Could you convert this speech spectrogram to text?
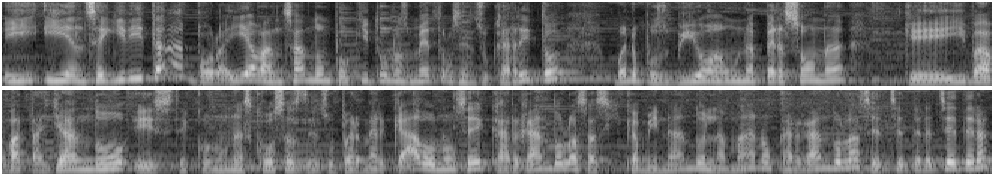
Y, y enseguidita, por ahí avanzando un poquito, unos metros en su carrito, bueno, pues vio a una persona que iba batallando este, con unas cosas del supermercado, no sé, cargándolas así, caminando en la mano, cargándolas, etcétera, etcétera.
